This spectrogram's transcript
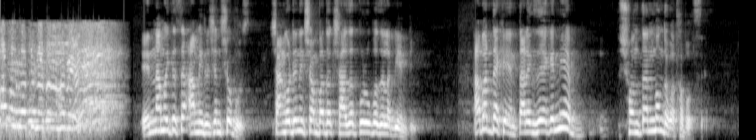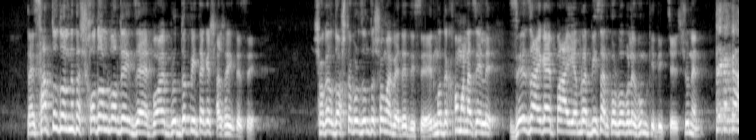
কবর রচনা করা হবে। এর নাম হইতেছে আমির হোসেন সবুজ সাংগঠনিক সম্পাদক শাহজাদপুর উপজেলা বিএনপি। আবার দেখেন তারেক জিয়াকে নিয়ে সন্তান বন্ধ কথা বলছে। তাই ছাত্রদল নেতা সদল বদে যায় বয় বৃদ্ধ পিতাকে শাসাইতেছে সকাল দশটা পর্যন্ত সময় বেঁধে দিছে। এর মধ্যে ক্ষমা না চাইলে যে জায়গায় পাই আমরা বিচার করব বলে হুমকি দিচ্ছে। শুনেন। কাকা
